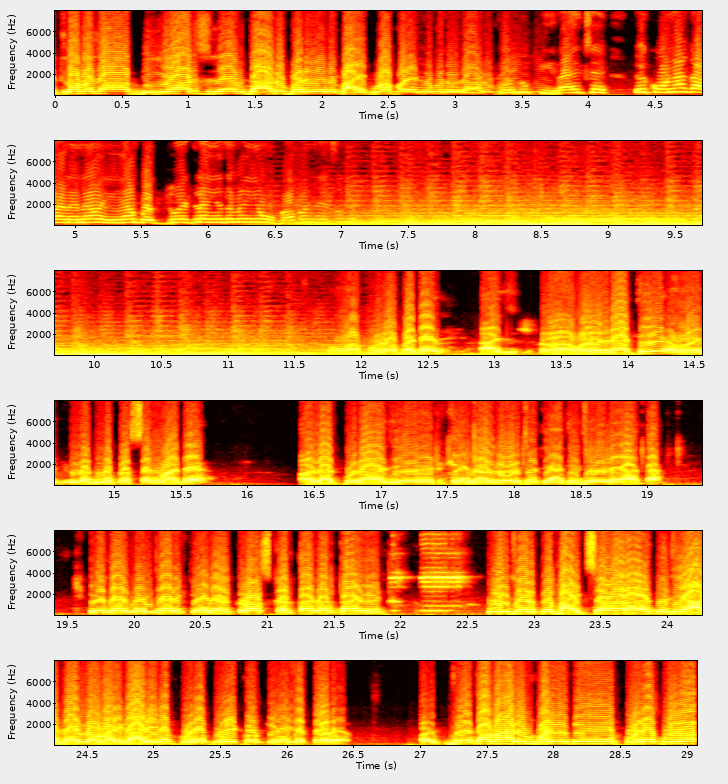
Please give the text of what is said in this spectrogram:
એટલા બધા બિયર્સ ને દારૂ ભર્યું એની બાઇકમાં પણ એટલું બધું દારૂ બધું ભર્યું પીવાય છે. તો એ કોના કારણે? ને અહીંયા બધું એટલે અહીંયા તમે અહીંયા ઊભા પણ રહેશો હું અપૂર્વ પટેલ આજ વડોદરાથી લગ્ન પ્રસંગ માટે અલાદપુરા જે કેનલ રોડ છે ત્યાંથી જઈ રહ્યા હતા. એ દરમિયાન જ્યારે કેનલ ક્રોસ કરતા કરતા એક પૂર ઝડપે બાઇક સવાર આવ્યો કે જે આગળનો અમારી ગાડીને પૂરેપૂરી ઠોકીને જતો રહ્યો. જોતા માલુમ પડ્યું કે પૂરેપૂરો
